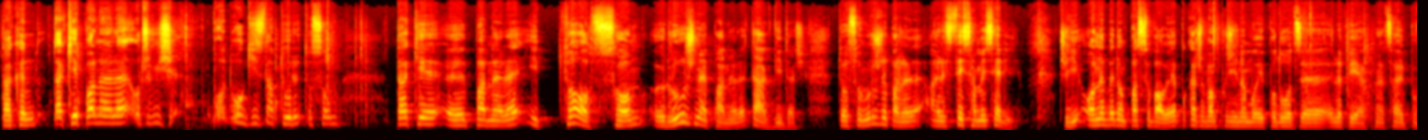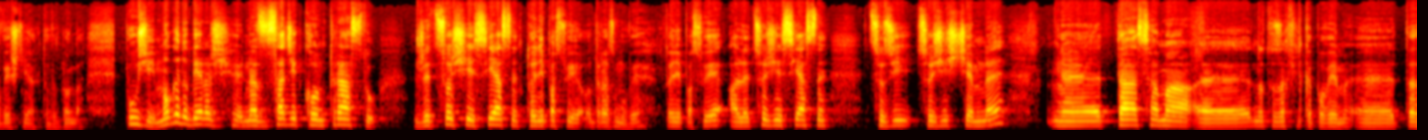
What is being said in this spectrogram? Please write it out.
takie, takie panele, oczywiście podłogi z natury to są takie e, panele i to są różne panele, tak widać, to są różne panele, ale z tej samej serii, czyli one będą pasowały. Ja pokażę Wam później na mojej podłodze lepiej jak na całej powierzchni, jak to wygląda. Później mogę dobierać na zasadzie kontrastu, że coś jest jasne, to nie pasuje, od razu mówię, to nie pasuje, ale coś jest jasne, coś, coś jest ciemne, e, ta sama, e, no to za chwilkę powiem, e, ta,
